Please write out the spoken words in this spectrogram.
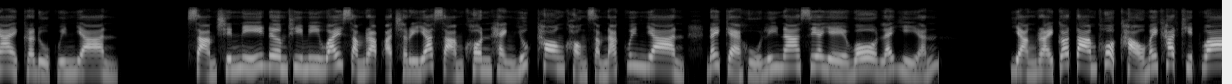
ง่าย ๆ กระดูกวิญญาณ สามชิ้นนี้เดิมทีมีไว้สำหรับอัจฉริยะสามคนแห่งยุคทองของสำนักวิญญาณ ได้แก่หูลี่นาเซียเยโว และเหยียน อย่างไรก็ตามพวกเขาไม่คาดคิดว่า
